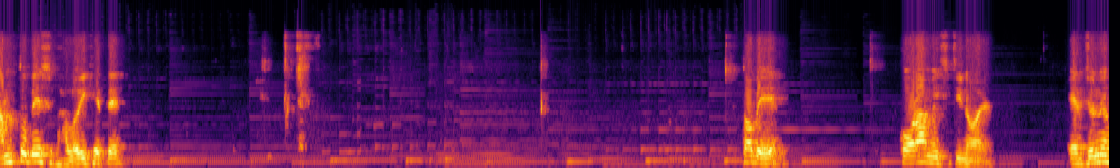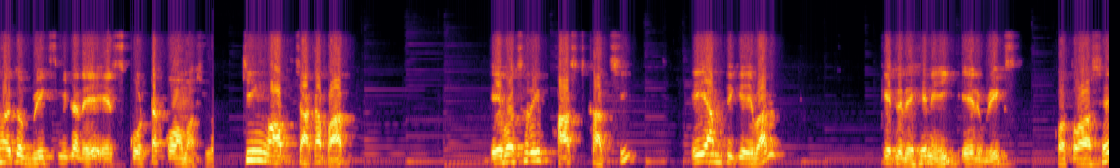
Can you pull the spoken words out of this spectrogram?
আম তো বেশ ভালোই খেতে। তবে কড়া মিষ্টি নয়। এর জন্য হয়তো ব্রিক্স মিটারে এর স্কোরটা কম আসলো। কিং অফ চাকাপাত এবছরই ফার্স্ট খাচ্ছি। এই আমটিকে এবার কেটে দেখে নেই এর ব্রিক্স কত আসে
